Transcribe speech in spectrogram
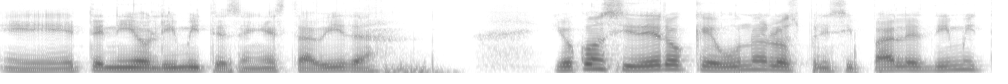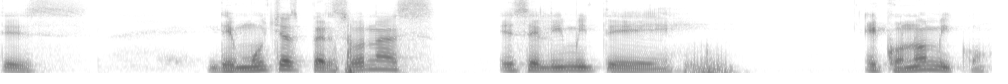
eh, he tenido límites en esta vida. Yo considero que uno de los principales límites de muchas personas es el límite económico.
